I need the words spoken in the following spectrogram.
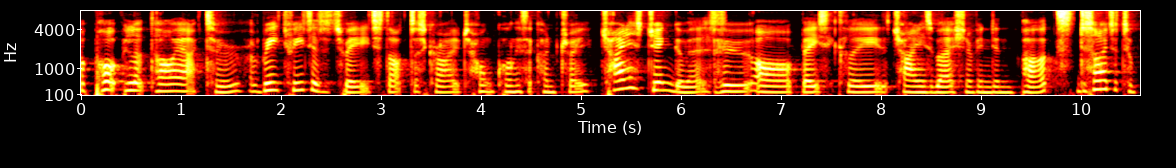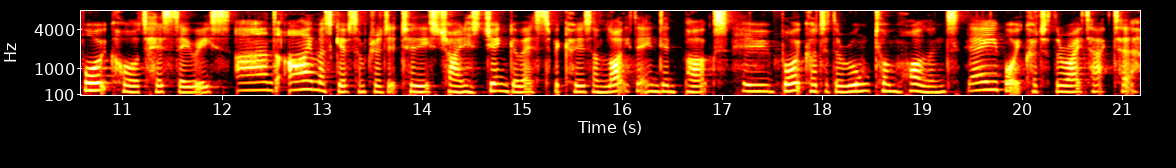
A popular Thai actor retweeted a tweet that described Hong Kong as a country. Chinese jingoists, who are basically the Chinese version of Indian pugs, decided to boycott his series. And I must give some credit to these Chinese jingoists because, unlike the Indian pugs who boycotted the wrong Tom Holland, they boycotted the right actor.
